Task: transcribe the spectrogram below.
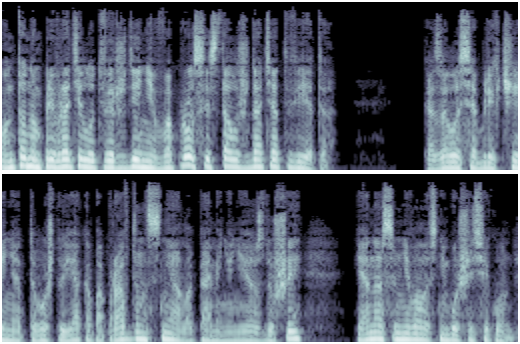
Он тоном превратил утверждение в вопрос и стал ждать ответа. Казалось, облегчение от того, что Якоб оправдан, сняло камень у нее с души, и она сомневалась не больше секунды.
